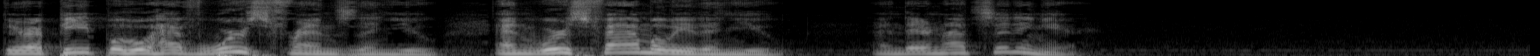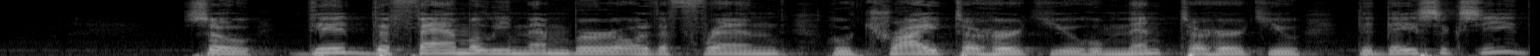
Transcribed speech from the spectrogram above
There are people who have worse friends than you and worse family than you, and they're not sitting here. So, did the family member or the friend who tried to hurt you, who meant to hurt you, did they succeed?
